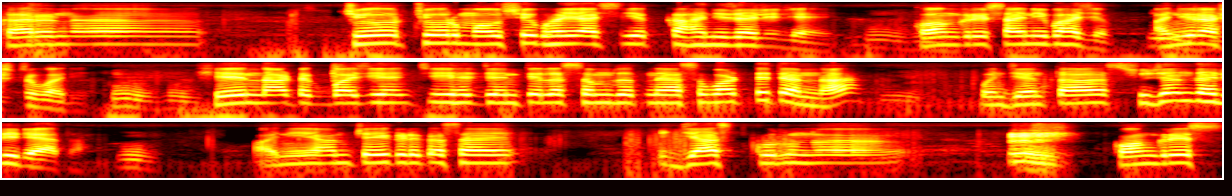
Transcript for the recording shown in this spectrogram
कारण अं, चोर चोर मौसेभाई अशी एक कहाणी झालेली आहे. हम्म. काँग्रेस आणि भाजप आणि राष्ट्रवादी. हम्म, हम्म, हे नाटकबाजी यांची हे जनतेला समजत नाही असं वाटतं त्यांना. हम्म. पण जनता सुजन झालेली आहे आता. आणि आमच्या इकडे कसं आहे जास्त करून काँग्रेस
